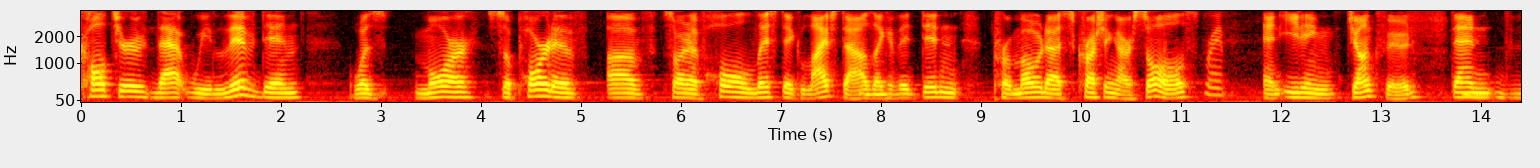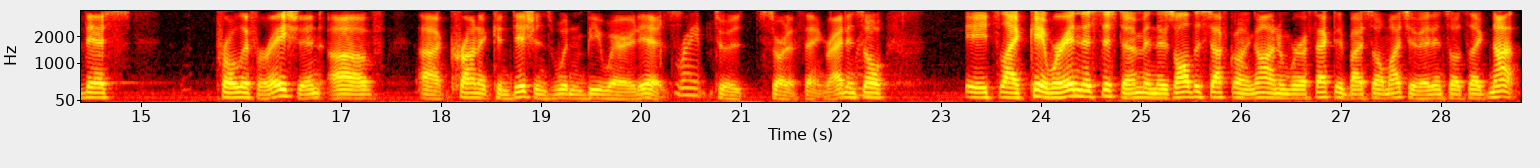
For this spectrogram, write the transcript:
culture that we lived in was more supportive of sort of holistic lifestyles, like mm-hmm. if it didn't promote us crushing our souls right. and eating junk food, then mm-hmm. this proliferation of uh, chronic conditions wouldn't be where it is Right. to a sort of thing right? And so it's like okay we're in this system and there's all this stuff going on and we're affected by so much of it. And so it's like not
